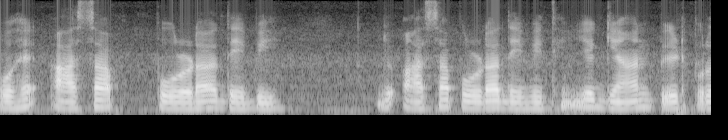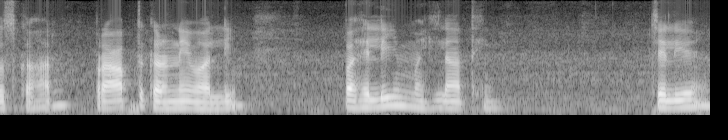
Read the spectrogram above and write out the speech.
वो है आशा पूर्णा देवी। जो आशा पूर्णा देवी थी, ये ज्ञानपीठ पुरस्कार प्राप्त करने वाली पहली महिला थी। चलिए,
